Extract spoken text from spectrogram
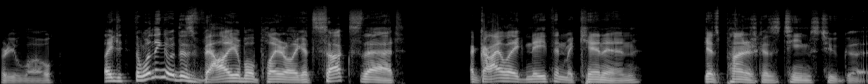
pretty low. Like the one thing with this valuable player, like it sucks that a guy like Nathan MacKinnon gets punished because his team's too good.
